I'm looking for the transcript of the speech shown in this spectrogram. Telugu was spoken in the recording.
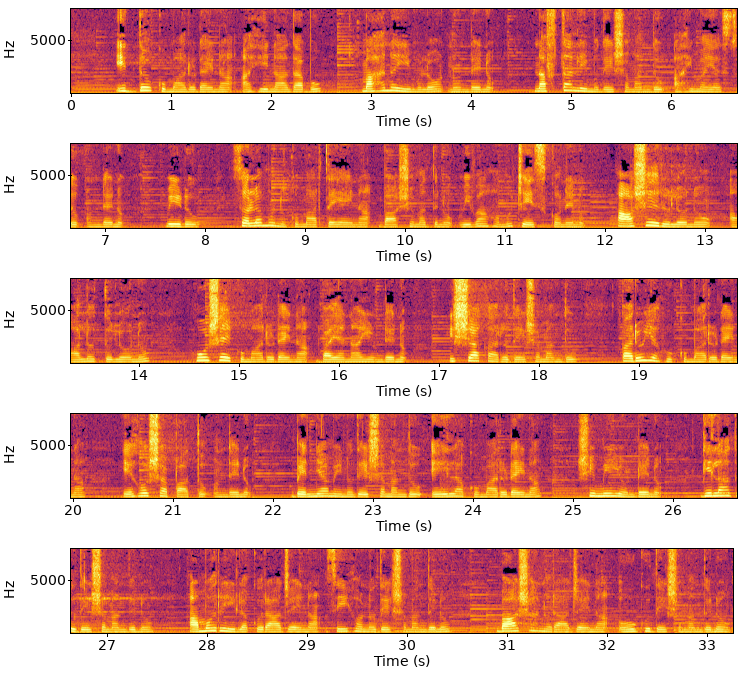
ఇద్దో కుమారుడైన అహినాదాబు మహనయీములో నుండెను. నఫ్తాలీము దేశమందు అహిమయస్సు ఉండెను. వీడు సొలమును కుమార్తె అయిన బాషమతును వివాహము చేసుకొనెను. ఆషేరులోను ఆలోతులోను హూషై కుమారుడైన బయనాయుండెను. ఇషాకారు దేశమందు పరుయహు కుమారుడైన యహోషపాతు ఉండెను. బెన్యామీను దేశమందు ఏలా కుమారుడైన షిమీయుండెను. గిలాదు దేశమందును అమోరీయులకు రాజైన సీహోను దేశమందును బాషాను రాజైన ఓగు దేశమందును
